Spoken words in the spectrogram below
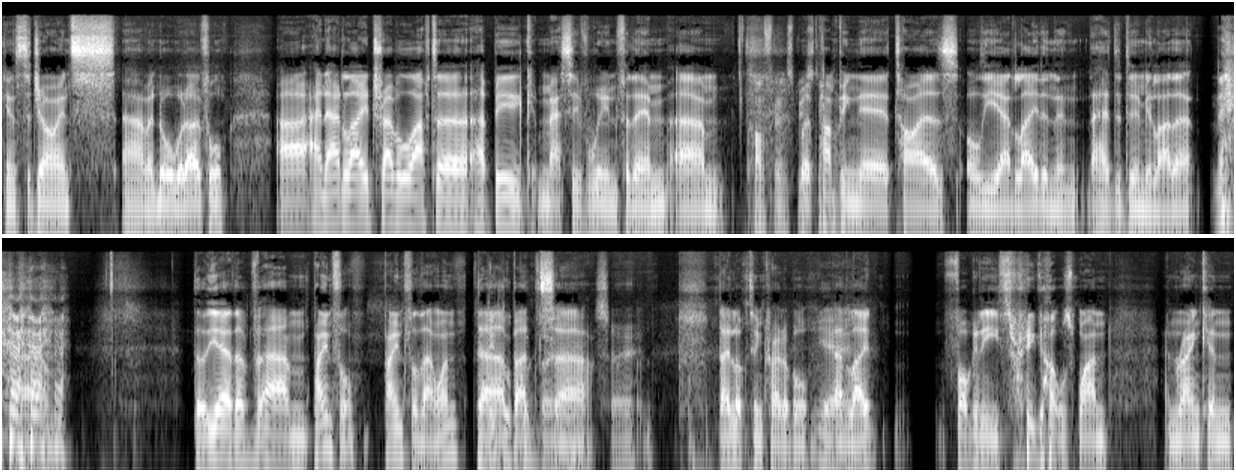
against the Giants um, at Norwood Oval. Uh, and Adelaide travel after a big, massive win for them. Um, Confidence we're pumping their tyres all year, Adelaide, and then they had to do me like that. Um, the, yeah, the um, painful, painful that one. Uh, but though, uh, so they looked incredible. Yeah. Adelaide, Fogarty, three goals, one, and Rankine.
